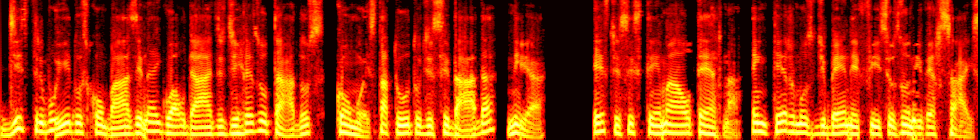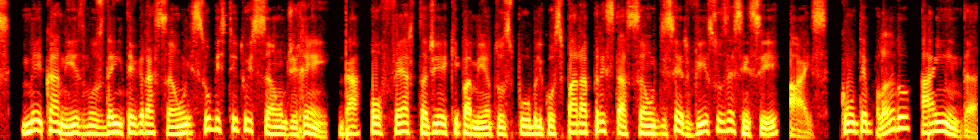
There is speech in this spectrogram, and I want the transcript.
distribuídos com base na igualdade de resultados, como o Estatuto de Cidadania, este sistema alterna, em termos de benefícios universais, mecanismos de integração e substituição de renda, oferta de equipamentos públicos para a prestação de serviços essenciais, contemplando, ainda,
